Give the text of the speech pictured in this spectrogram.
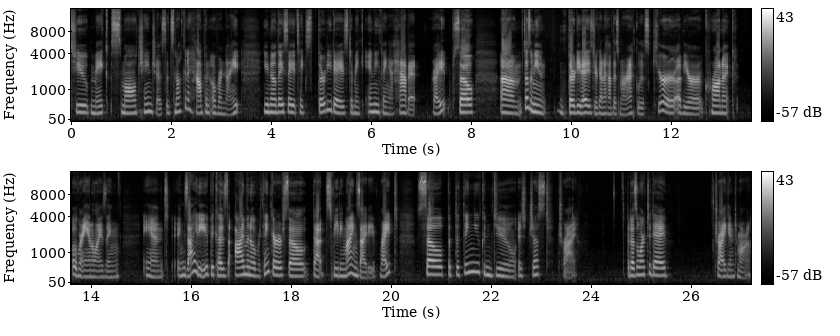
to make small changes. It's not going to happen overnight. You know, they say it takes 30 days to make anything a habit, right? So, um, it doesn't mean 30 days you're going to have this miraculous cure of your chronic overanalyzing and anxiety because I'm an overthinker, so that's feeding my anxiety, right? So, but the thing you can do is just try. If it doesn't work today, try again tomorrow.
